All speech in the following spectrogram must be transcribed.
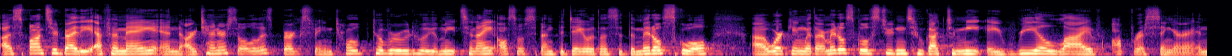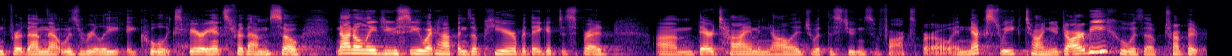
uh, sponsored by the FMA, and our tenor soloist, Berg Svein Toverud, who you'll meet tonight, also spent the day with us at the middle school, uh, working with our middle school students who got to meet a real live opera singer. And for them, that was really a cool experience for them. So not only do you see what happens up here, but they get to spread um, their time and knowledge with the students of Foxborough. And next week, Tanya Darby, who was a trumpet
